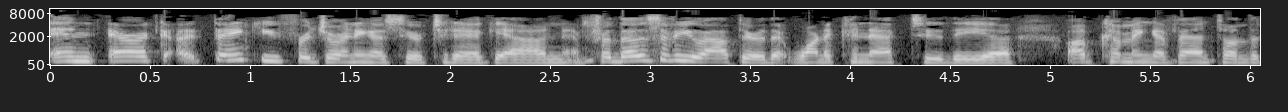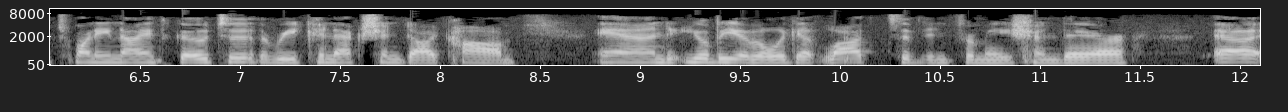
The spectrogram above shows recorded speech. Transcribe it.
and Eric, uh, thank you for joining us here today again. For those of you out there that want to connect to the upcoming event on the 29th, go to thereconnection.com and you'll be able to get lots of information there. Uh,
